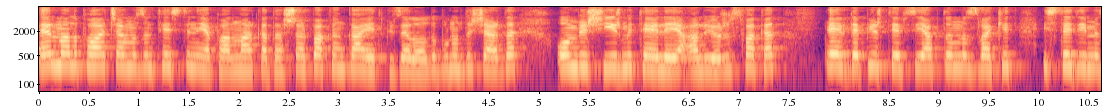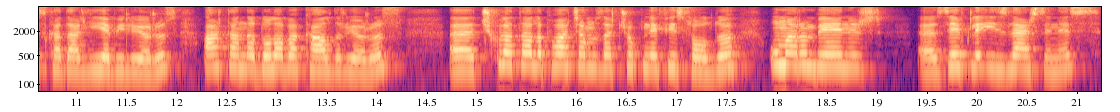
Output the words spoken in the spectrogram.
Elmalı poğaçamızın testini yapalım arkadaşlar. Bakın gayet güzel oldu. Bunu dışarıda 15-20 TL'ye alıyoruz. Fakat evde bir tepsi yaptığımız vakit istediğimiz kadar yiyebiliyoruz. Artan da dolaba kaldırıyoruz. Ee, çikolatalı poğaçamız da çok nefis oldu. Umarım beğenir, e, zevkle izlersiniz.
